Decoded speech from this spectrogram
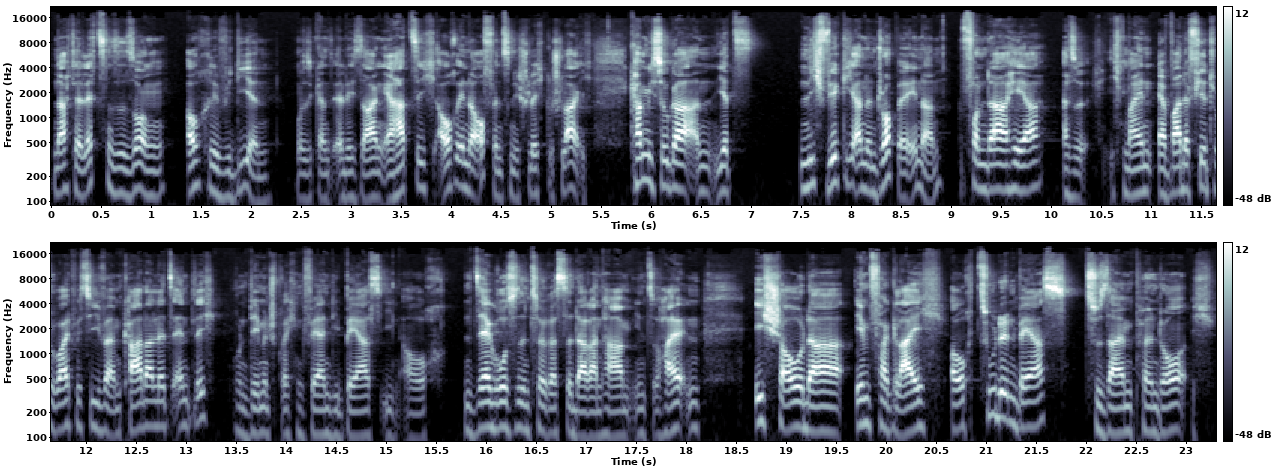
nach der letzten Saison auch revidieren, muss ich ganz ehrlich sagen. Er hat sich auch in der Offense nicht schlecht geschlagen. Ich kann mich sogar an jetzt nicht wirklich an den Drop erinnern. Von daher, also ich meine, er war der vierte Wide Receiver im Kader letztendlich und dementsprechend werden die Bears ihn auch ein sehr großes Interesse daran haben, ihn zu halten. Ich schaue da im Vergleich auch zu den Bears, zu seinem Pendant, ich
